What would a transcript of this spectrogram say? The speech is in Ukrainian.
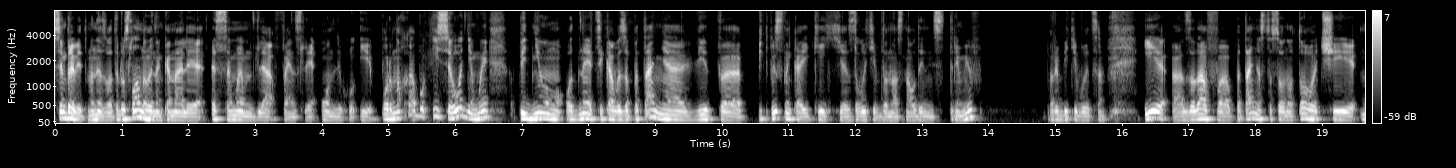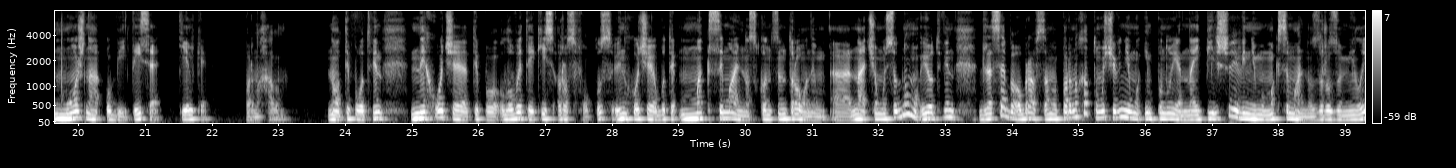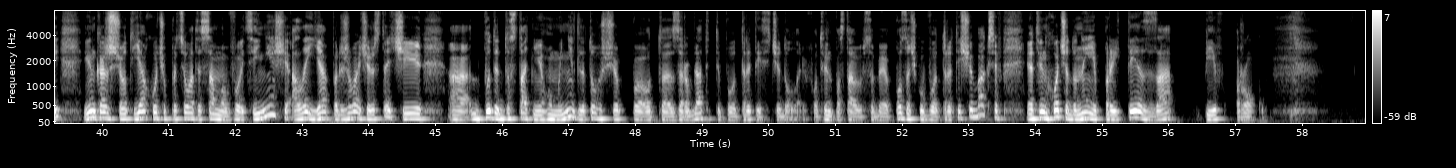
Всім привіт! Мене звати Руслан. Ви на каналі SMM для Фенслі, Онліку і Порнохабу. І сьогодні ми піднімемо одне цікаве запитання від е, підписника, який залетів до нас на один із стрімів. Робіть і ви це. І е, задав е, питання стосовно того, чи можна обійтися тільки порнохабом. Ну, типу, от він не хоче, типу, ловити якийсь розфокус. Він хоче бути максимально сконцентрованим е, на чомусь одному. І от він для себе обрав саме порнохаб, тому що він йому імпонує найбільше, він йому максимально зрозумілий. І він каже, що от я хочу працювати саме в цій ніші, але я переживаю через те, чи е, буде достатньо його мені для того, щоб е, от заробляти, типу, 3 тисячі доларів. От він поставив собі позначку в 3 тисячі баксів. І от він хоче до неї прийти за півроку.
